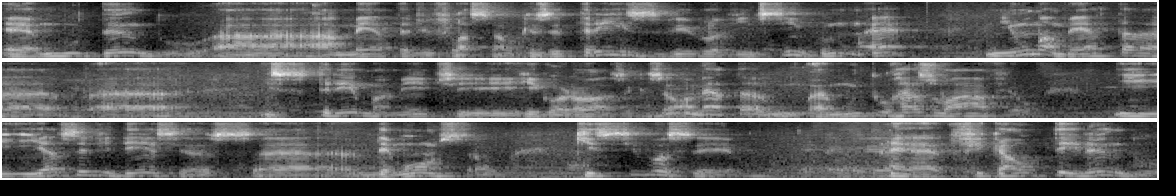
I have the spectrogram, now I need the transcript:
é, mudando a, a, meta de inflação. Quer dizer, 3,25 não é nenhuma meta extremamente rigorosa, quer dizer, é uma meta é, muito razoável. E, e as evidências é, demonstram que se você é, ficar alterando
